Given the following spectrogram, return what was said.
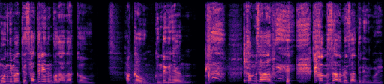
부모님한테 사드리는 건 안 아까움. 아까움. 근데 그냥 감사함에 감사함에 사드리는 거임.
